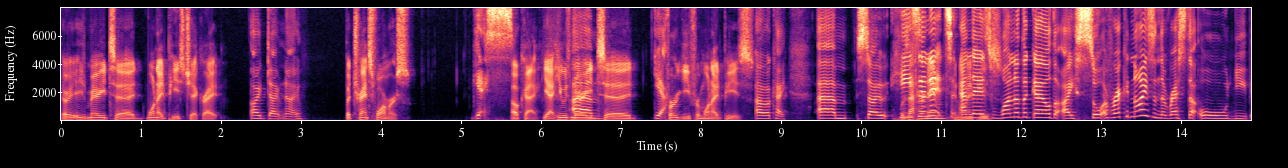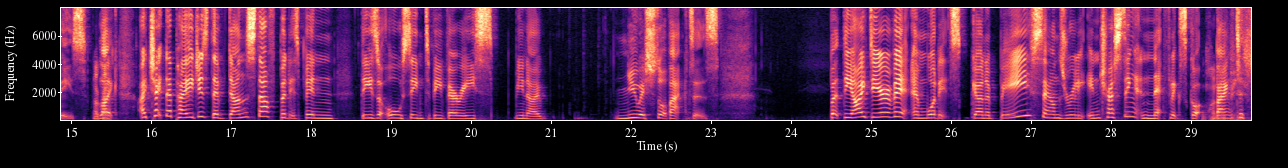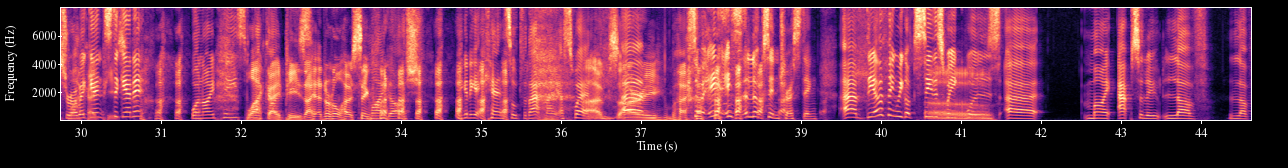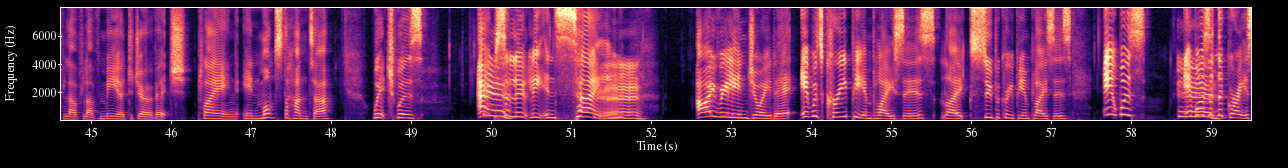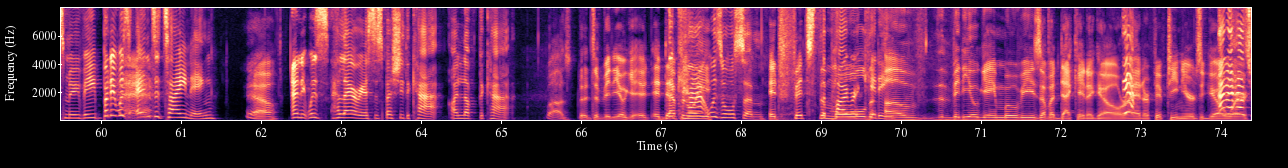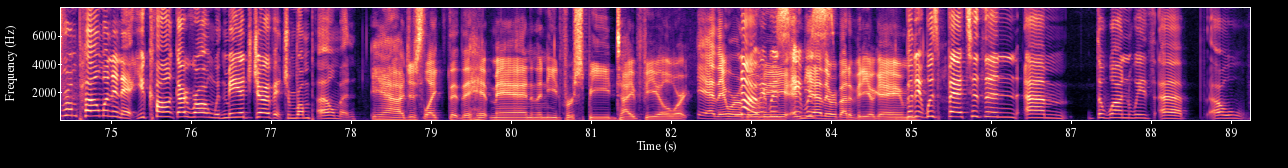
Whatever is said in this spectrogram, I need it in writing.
or he's married to One Eyed Peas chick, right? I don't know. But Transformers. Yes. Okay, yeah, he was married Um, to yeah. Fergie from One Eyed Peas. Oh, okay. Um, so he's in name it, in and there's Peas? one other girl that I sort of recognize, and the rest are all newbies. Okay. Like I checked their pages; they've done stuff, but it's been these are all seem to be very, you know, newish sort of actors. But the idea of it and what it's gonna be sounds really interesting, and Netflix got One-Eyed bank to throw against to get it. One-eyed peas, Black Eyed Peas. I, I don't know why I was saying. my gosh, you're gonna get cancelled for that, mate. I swear. I'm sorry, Um, so it, it looks interesting. Um, the other thing we got to see this week was uh, my absolute love, love, love, love Mia Jovovich playing in Monster Hunter, which was absolutely insane. Eh, I really enjoyed it. It was creepy in places, like super creepy in places. It was. It wasn't the greatest movie, but it was eh. entertaining yeah. and it was hilarious, especially the cat. I loved the cat. Well, it's, a video game. It, it The definitely cat was awesome. it fits the, The mold kitty. of the video game movies of a decade ago, right, or 15 years ago. And it has Ron Perlman in it. You can't go wrong with Mia Jovovich and Ron Perlman. yeah, just like the the Hitman and the Need for Speed type feel, where yeah, they were a No, it movie, was- it and yeah, they were about a video game. But it was better than um the one with uh oh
